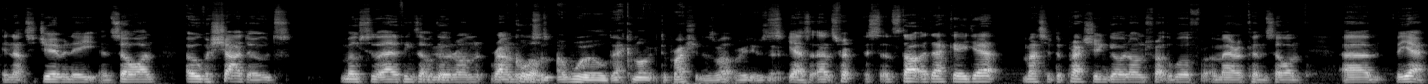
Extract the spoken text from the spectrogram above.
in Nazi Germany, and so on, overshadowed most of the other things that were going on around of the world. a world economic depression as well, really, was it? Yeah, so it's the start of the decade, yeah. Massive depression going on throughout the world for America and so on. Um, but yeah,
